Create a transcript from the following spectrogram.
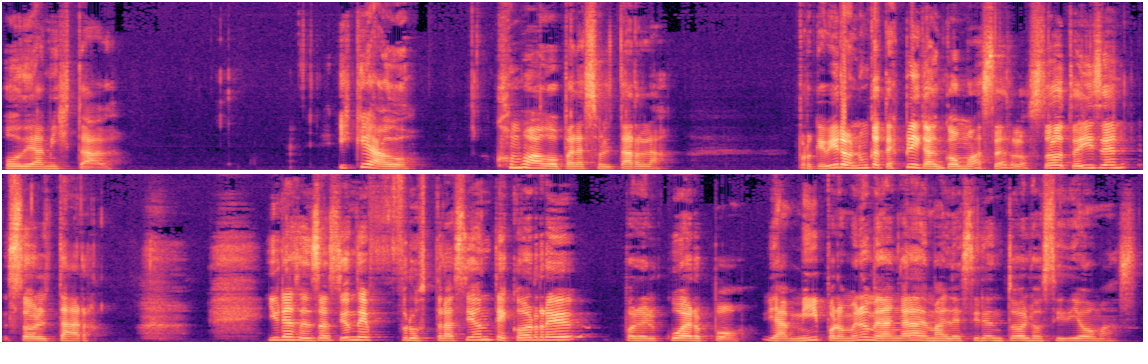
o de amistad. ¿Y qué hago? ¿Cómo hago para soltarla? Porque vieron, nunca te explican cómo hacerlo, solo te dicen soltar. Y una sensación de frustración te corre por el cuerpo. Y a mí por lo menos me dan ganas de maldecir en todos los idiomas.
